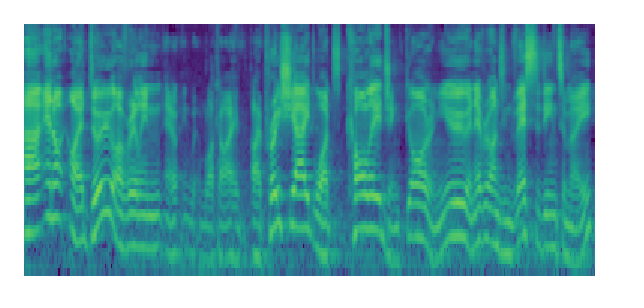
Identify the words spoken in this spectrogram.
Uh, and I, I, do. I really uh, like. I, I appreciate what college and God and you and everyone's invested into me.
